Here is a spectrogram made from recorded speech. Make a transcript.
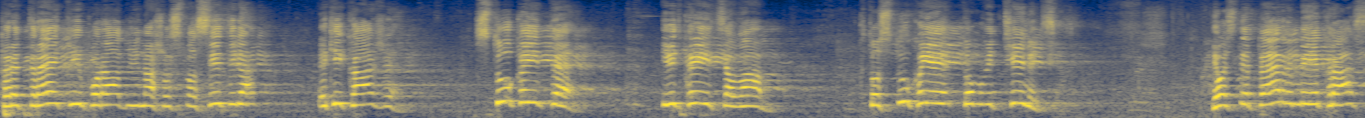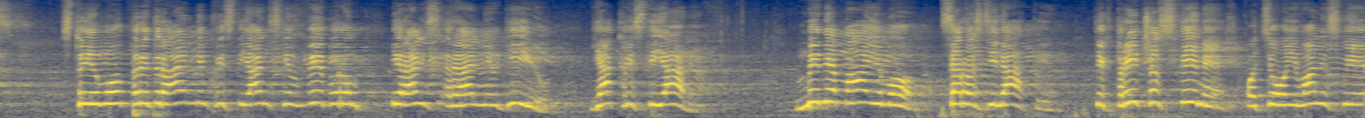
перед третьою порадою нашого Спасителя, який каже: стукайте і відкриється вам. Хто стукає, тому відчиниться. І ось тепер ми якраз стоїмо перед реальним християнським вибором і реаль- реальною дією, як християни. Ми не маємо це розділяти. Тих три частини оцього іванівської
